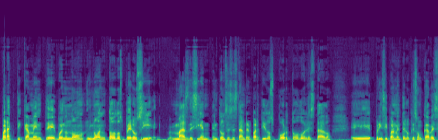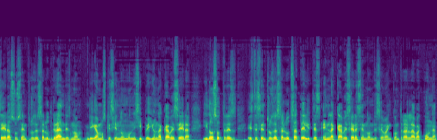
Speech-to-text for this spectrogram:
Prácticamente, bueno, no, no en todos, pero sí más de 100. Entonces están repartidos por todo el estado, eh, principalmente lo que son cabeceras o centros de salud grandes, ¿no? Digamos que si en un municipio hay una cabecera y dos o tres este, centros de salud satélites, en la cabecera es en donde se va a encontrar la vacuna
